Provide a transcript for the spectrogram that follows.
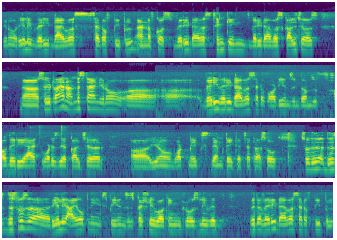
you know really very diverse set of people and of course very diverse thinking very diverse cultures. Uh, so you try and understand you know uh, uh, very very diverse set of audience in terms of how they react what is their culture uh, you know what makes them take etc so so this this was a really eye opening experience especially working closely with with a very diverse set of people.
